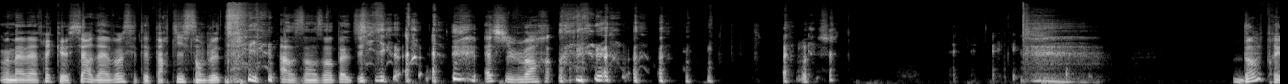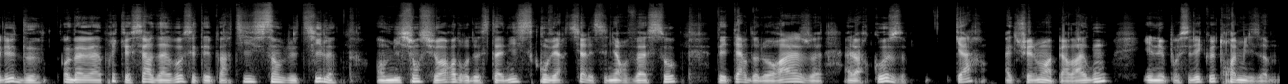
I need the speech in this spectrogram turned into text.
on avait appris que Serre Davos était parti, semble-t-il, à zinzin, t'as dit. ah, je suis mort. Dans le prélude, on avait appris que Serre Davos était parti, semble-t-il, en mission sur ordre de Stannis, convertir les seigneurs vassaux des terres de l'orage à leur cause, car, actuellement à Père-Dragon, il ne possédait que 3000 hommes.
